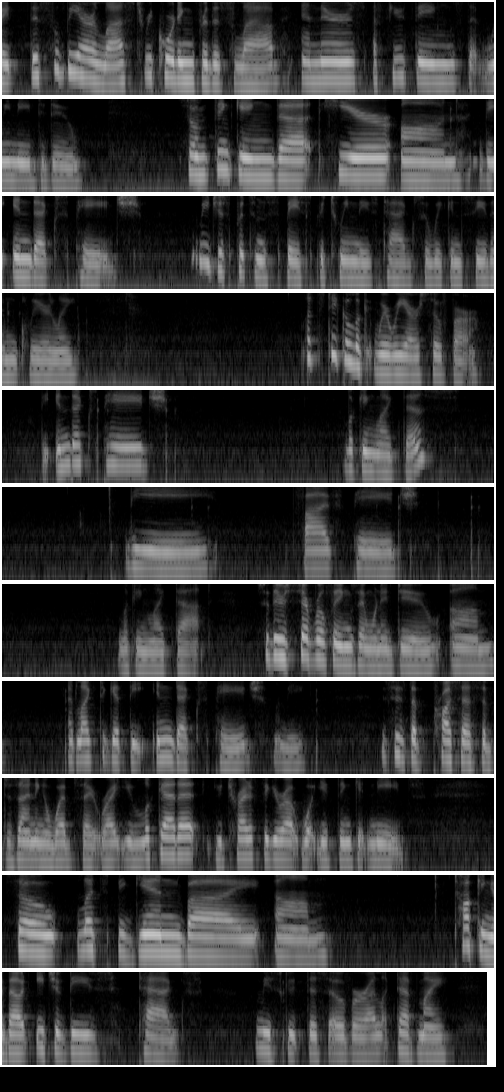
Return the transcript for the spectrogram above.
right, this will be our last recording for this lab, and there's a few things that we need to do. So I'm thinking that here on the index page, let me just put some space between these tags so we can see them clearly. Let's take a look at where we are so far. The index page looking like this. The five page looking like that. So there's several things I want to do. Um, I'd like to get the index page. Let me, this is the process of designing a website, right? You look at it, you try to figure out what you think it needs. So let's begin by um, talking about each of these tags. Let me scoot this over. I like to have my,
